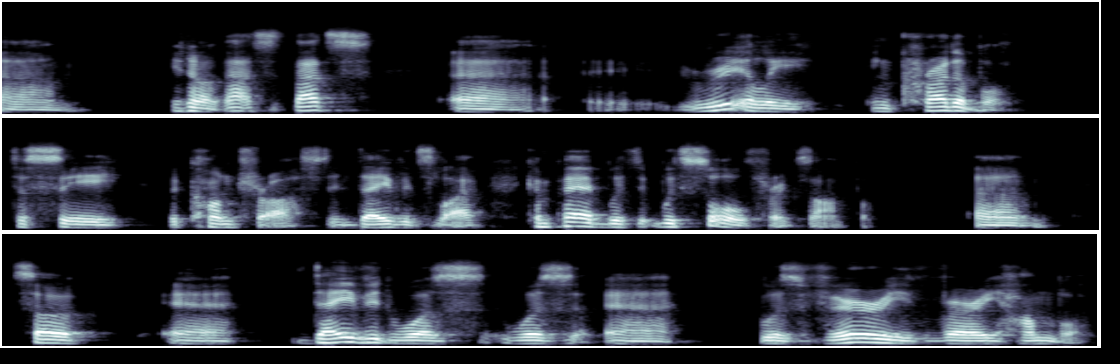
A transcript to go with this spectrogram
Um, you know, that's that's uh, really incredible to see the contrast in David's life compared with with Saul, for example. Um, so uh, David was was uh, was very very humble,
